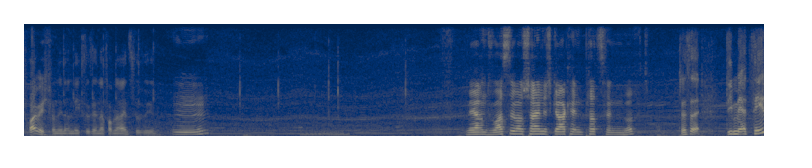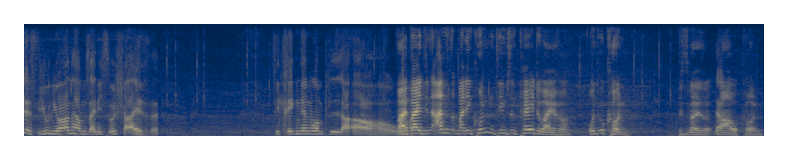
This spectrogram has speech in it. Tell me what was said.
Ich freue mich schon, ihn dann nächstes Jahr in der Formel 1 zu sehen. Mhm. Während Russell wahrscheinlich gar keinen Platz finden wird. Das, äh, die Mercedes Junioren haben es eigentlich so scheiße. Sie kriegen nirgendwo einen Pla oh. Weil bei den anderen, bei den Kundenteams sind Paydriver und Ocon. Beziehungsweise Ja. war Ocon.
